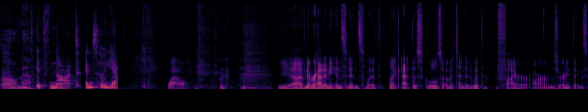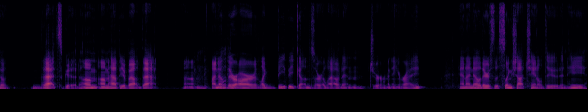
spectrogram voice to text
Oh man. It's not. And so yeah. Wow. yeah, I've never had any incidents with like at the schools I've attended with firearms or anything. So that's good. I'm I'm happy about that. Um, I know there are like BB guns are allowed in Germany, right? And I know there's the slingshot channel dude, and he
